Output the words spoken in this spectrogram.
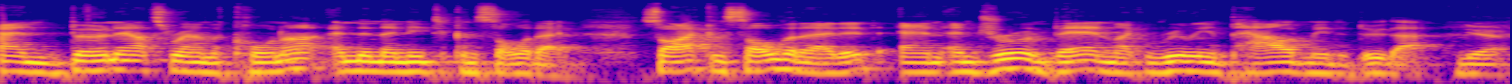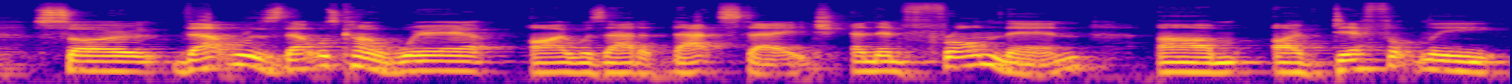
and burnout's around the corner, and then they need to consolidate. So I consolidated, and and Drew and Ben like really empowered me to do that. Yeah. So that was that was kind of where I was at at that stage, and then from then, um, I've definitely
